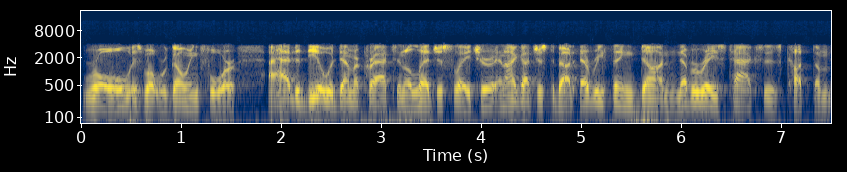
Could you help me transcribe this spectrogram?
role is what we're going for. I had to deal with Democrats in a legislature, and I got just about everything done. Never raised taxes, cut them.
